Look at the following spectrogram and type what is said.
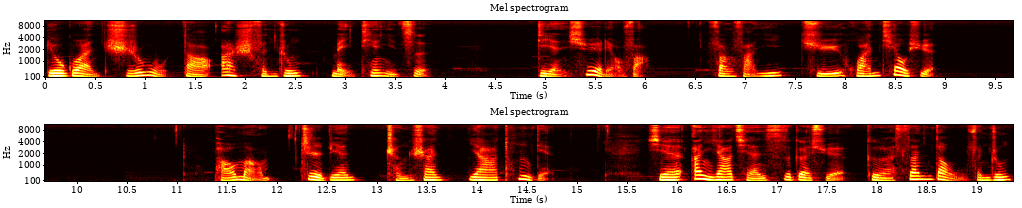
留罐十五到二十分钟，每天一次。点穴疗法。方法一：取环跳穴、跑蟒、至边、承山压痛点。先按压前四个穴各三到五分钟，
